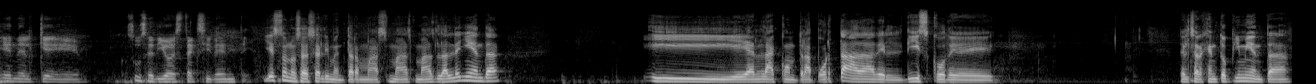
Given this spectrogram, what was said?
en el que sucedió este accidente. Y esto nos hace alimentar más, más, más la leyenda. Y en la contraportada del disco de del Sargento Pimienta,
